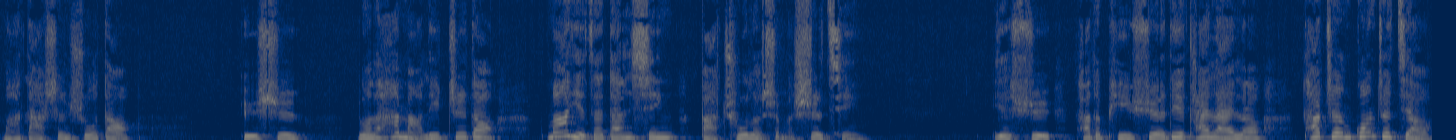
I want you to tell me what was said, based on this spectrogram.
妈大声说道。于是。罗拉和玛丽知道，妈也在担心爸出了什么事情。也许他的皮靴裂开来了，他正光着脚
